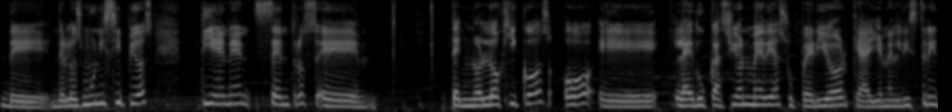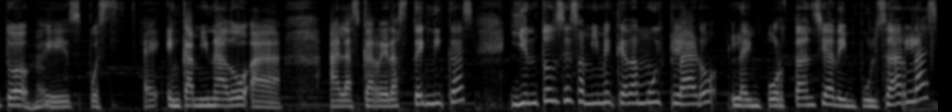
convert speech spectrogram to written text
de, de, los municipios tienen centros eh, tecnológicos o eh, la educación media superior que hay en el distrito uh -huh. es pues eh, encaminado a, a, las carreras técnicas y entonces a mí me queda muy claro la importancia de impulsarlas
